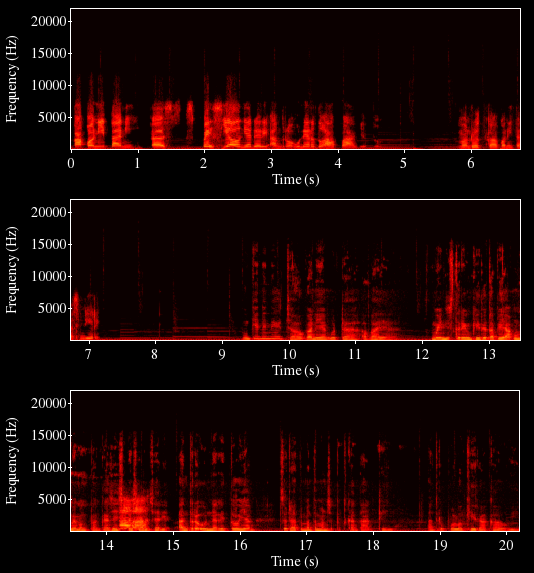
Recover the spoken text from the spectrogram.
Kak Konita nih. Uh, spesialnya dari Antro Uner tuh apa gitu? Menurut Kak Konita sendiri mungkin ini jawaban yang udah apa ya mainstream gitu tapi aku memang bangga sih spesial uh-huh. dari antro uner itu yang sudah teman-teman sebutkan tadi antropologi ragawi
